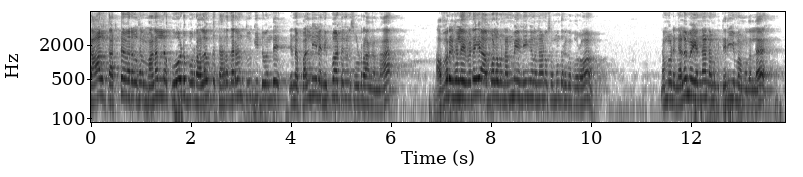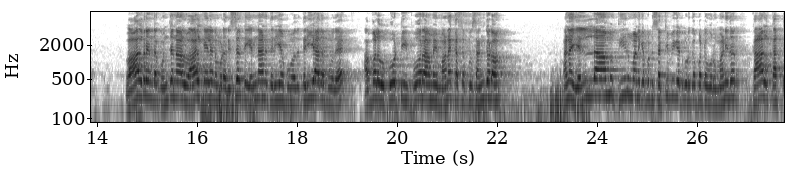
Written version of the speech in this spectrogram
கால் கட்ட விரல்கள் மணலில் கோடு போடுற அளவுக்கு தர தரன்னு தூக்கிட்டு வந்து என்னை பள்ளியில் நிப்பாட்டுங்கன்னு சொல்கிறாங்கன்னா அவர்களை விடையே அவ்வளவு நன்மையை நீங்களும் நானும் சுமந்திருக்க போகிறோம் நம்மளுடைய நிலைமை என்ன நமக்கு தெரியுமா முதல்ல? வாழ்கிற இந்த கொஞ்ச நாள் வாழ்க்கையில் நம்மளோட ரிசல்ட் என்னன்னு தெரிய போது தெரியாத போது அவ்வளவு போட்டி போராமை மனக்கசப்பு சங்கடம். ஆனால் எல்லாமும் தீர்மானிக்கப்பட்டு சர்டிஃபிகேட் கொடுக்கப்பட்ட ஒரு மனிதர் கால் கட்ட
